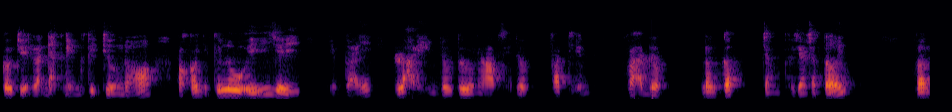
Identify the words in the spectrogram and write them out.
câu chuyện là đặc điểm của thị trường đó và có những cái lưu ý gì những cái loại hình đầu tư nào sẽ được phát triển và được nâng cấp trong thời gian sắp tới. Vâng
